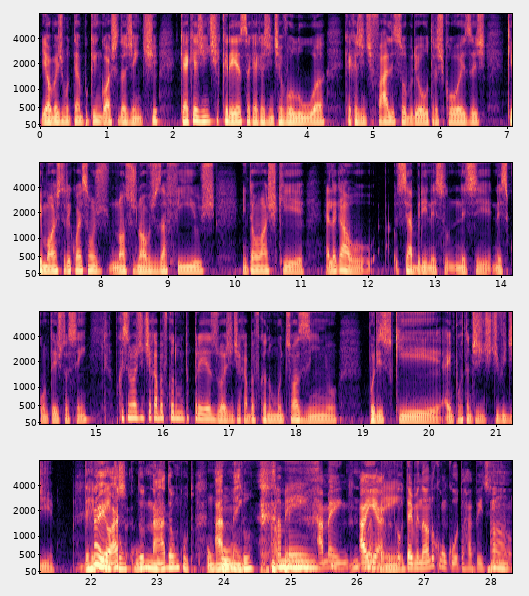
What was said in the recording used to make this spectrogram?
E ao mesmo tempo, quem gosta da gente quer que a gente cresça, quer que a gente evolua, quer que a gente fale sobre outras coisas, que mostre quais são os nossos novos desafios. Então, eu acho que é legal se abrir nesse, nesse, nesse contexto assim, porque senão a gente acaba ficando muito preso, a gente acaba ficando muito sozinho. Por isso que é importante a gente dividir. De Não, repente, eu um acho, culto- do nada, um culto. um Amém. culto. Amém. Amém. Aí, Amém. terminando com o culto rapidinho, Ah.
